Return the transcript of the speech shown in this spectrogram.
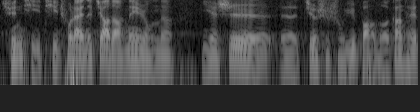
群体提出来的教导内容呢，也是呃就是属于保罗刚才。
